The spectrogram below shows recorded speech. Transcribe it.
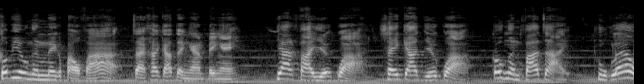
ก็พี่เอาเงินในกระเป๋าฟ้าจ่ายค่าการดแต่งงานไปไง ญาติฟ้าเยอะกว่า ใช้การดเยอะกว่า ก็เงินฟ้าจ่าย ถูกแล้ว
